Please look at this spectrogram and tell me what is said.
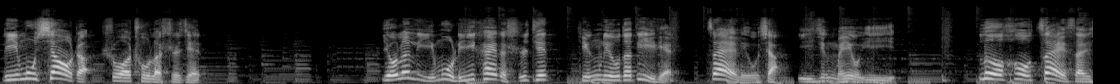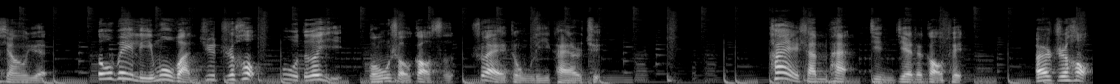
李牧笑着说出了时间。有了李牧离开的时间、停留的地点，再留下已经没有意义。乐后再三相约。都被李牧婉拒之后，不得已拱手告辞，率众离开而去。泰山派紧接着告退，而之后，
